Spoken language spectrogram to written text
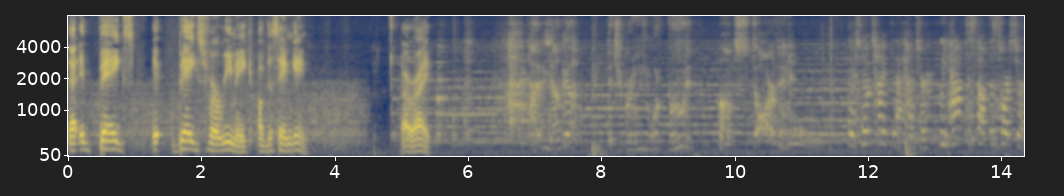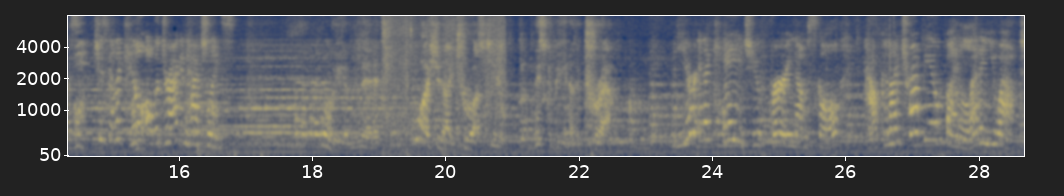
that it begs it begs for a remake of the same game. All right. There's no time for that, Hunter. We have to stop the sorceress. Oh. She's gonna kill all the dragon hatchlings. Wait a minute. Why should I trust you? This could be another trap. You're in a cage, you furry numbskull. How can I trap you by letting you out?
